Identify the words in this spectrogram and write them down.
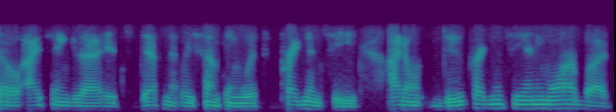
So I think that it's definitely something with pregnancy. I don't do pregnancy anymore, but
